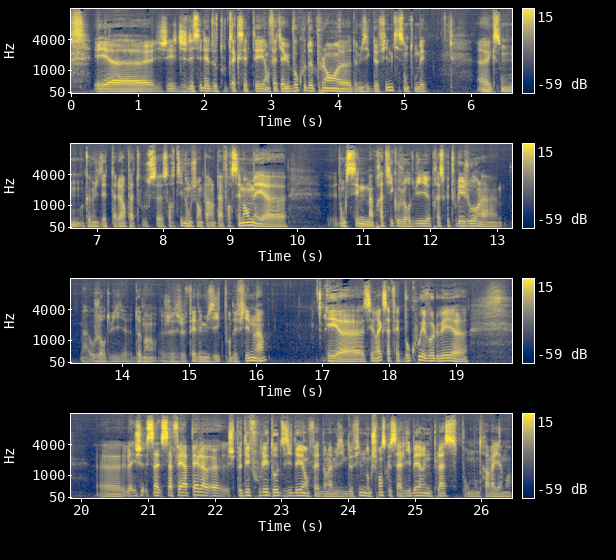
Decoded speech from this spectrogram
et euh, j'ai décidé de tout accepter. En fait, il y a eu beaucoup de plans de musique de film qui sont tombés, qui sont, comme je disais tout à l'heure, pas tous sortis, donc j'en parle pas forcément, mais donc c'est ma pratique aujourd'hui, presque tous les jours là. Bah, aujourd'hui, demain, je, je fais des musiques pour des films là, et c'est vrai que ça fait beaucoup évoluer. Euh, je- ça, ça fait appel, à- euh, je peux défouler d'autres idées en fait dans la musique de film, donc je pense que ça libère une place pour mon travail à moi.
